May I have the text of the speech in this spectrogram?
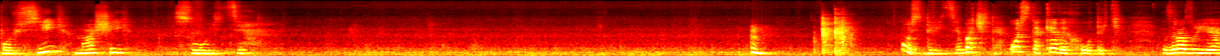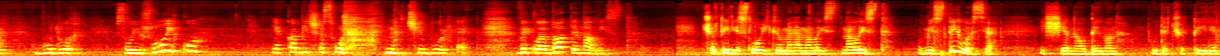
по всій нашій слойці. Ось дивіться, бачите, ось таке виходить. Зразу я буду свою слойку, яка більше схожа на чебурек, викладати на лист. Чотири слойки у мене на лист, на лист вмістилося, і ще на один он буде чотири.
